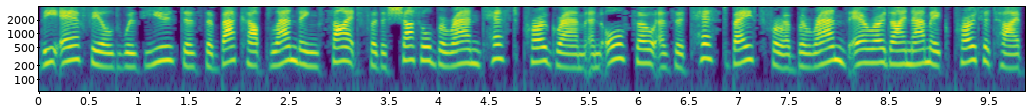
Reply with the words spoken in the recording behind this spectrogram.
The airfield was used as the backup landing site for the Shuttle Buran test program and also as a test base for a Buran's aerodynamic prototype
